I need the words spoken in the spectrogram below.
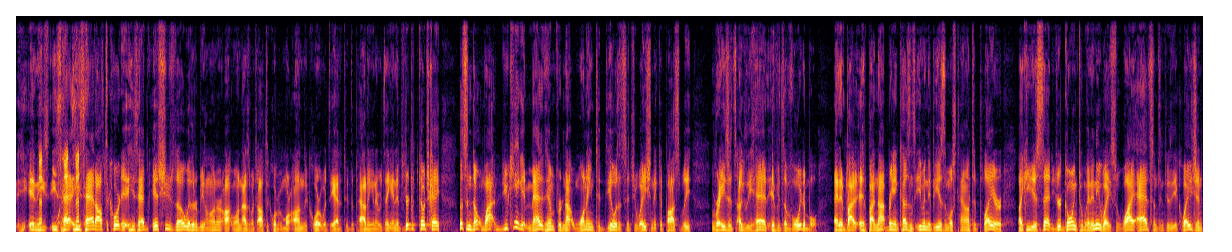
And he's he's had he's had off the court. He's had issues though, whether it be on or off, well, not as much off the court, but more on the court with the attitude, the pouting, and everything. And if you're Coach K, listen, don't why you can't get mad at him for not wanting to deal with a situation that could possibly raise its ugly head if it's avoidable. And if by if by not bringing Cousins, even if he is the most talented player, like you just said, you're going to win anyway. So why add something to the equation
